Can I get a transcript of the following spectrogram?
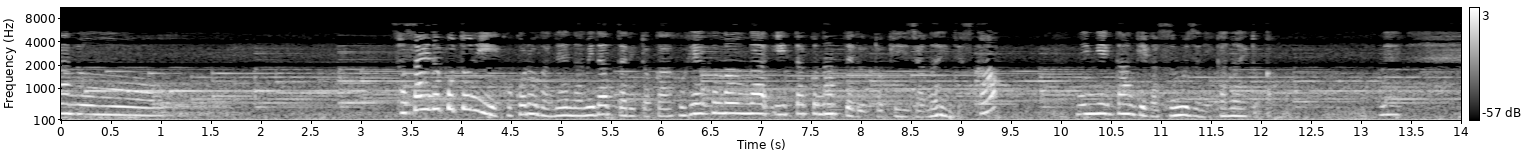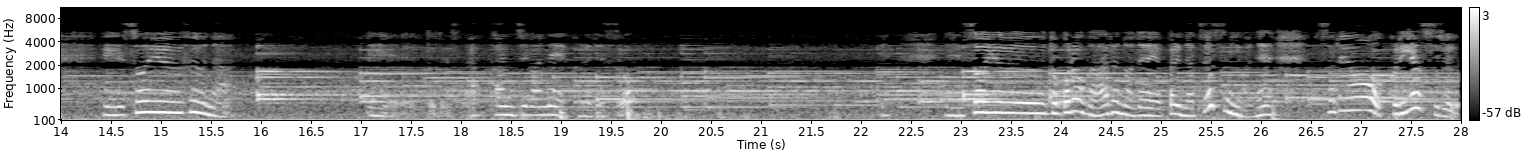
あのー、些細なことに心がね波だったりとか不平不満が言いたくなってる時じゃないんですか？人間関係がスムーズにいかないとかね、えー、そういう風なえー、っとですあ感じはねこれですよ、えー、そういうところがあるのでやっぱり夏休みはねそれをクリアする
